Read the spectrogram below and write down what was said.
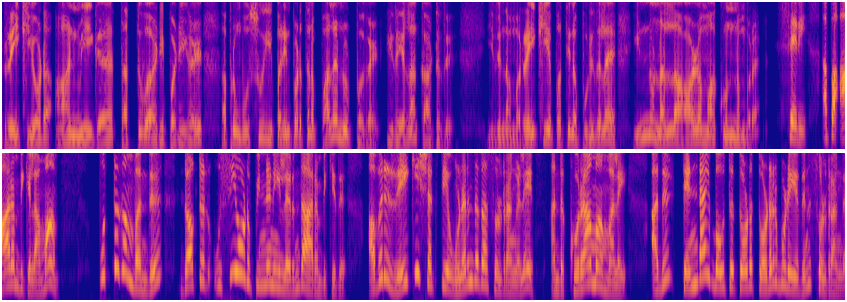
ரேக்கியோட ஆன்மீக தத்துவ அடிப்படைகள் அப்புறம் உசூயி பயன்படுத்தின பல நுட்பங்கள் இதையெல்லாம் காட்டுது. இது நம்ம ரேக்கிய பத்தின புரிதலை இன்னும் நல்ல ஆழமாக்கும்னு நம்புறேன். சரி அப்ப ஆரம்பிக்கலாமா? புத்தகம் வந்து டாக்டர் உசியோட பின்னணியில இருந்து ஆரம்பிக்குது. அவரு ரேக்கி சக்தியை உணர்ந்ததா சொல்றாங்களே அந்த குராமா மலை. அது டெண்டாய் பௌத்தத்தோட தொடர்புடையதுன்னு சொல்றாங்க.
